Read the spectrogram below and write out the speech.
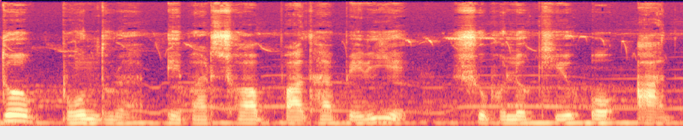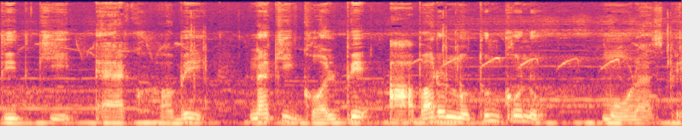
তো বন্ধুরা, এবার সব বাধা পেরিয়ে শুভলক্ষ্মী ও আদিত কি এক হবে? নাকি গল্পে আবারও নতুন কোনো মোড় আসবে?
